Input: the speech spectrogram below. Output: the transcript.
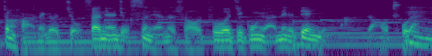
正好那个九三年、九四年的时候，《侏罗纪公园》那个电影嘛，然后出来，嗯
